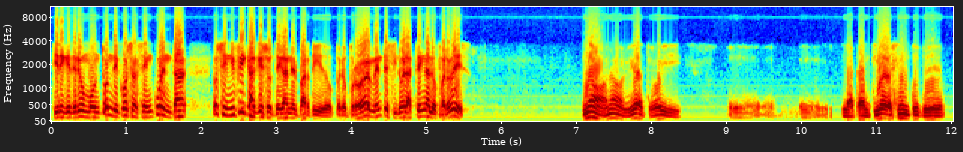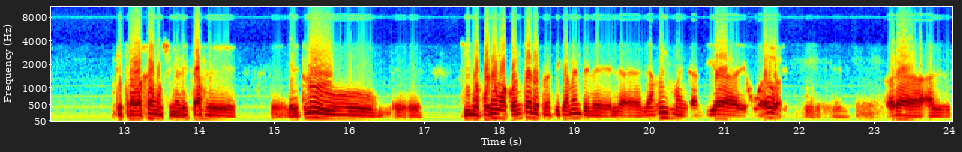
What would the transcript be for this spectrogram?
tiene que tener un montón de cosas en cuenta. No significa que eso te gane el partido, pero probablemente si no las tenga lo perdés. No, no, olvídate, hoy eh, eh, la cantidad de gente que, que trabajamos en el staff de, del club, si nos ponemos a contar es prácticamente la, misma en cantidad de jugadores. Eh, ahora al,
